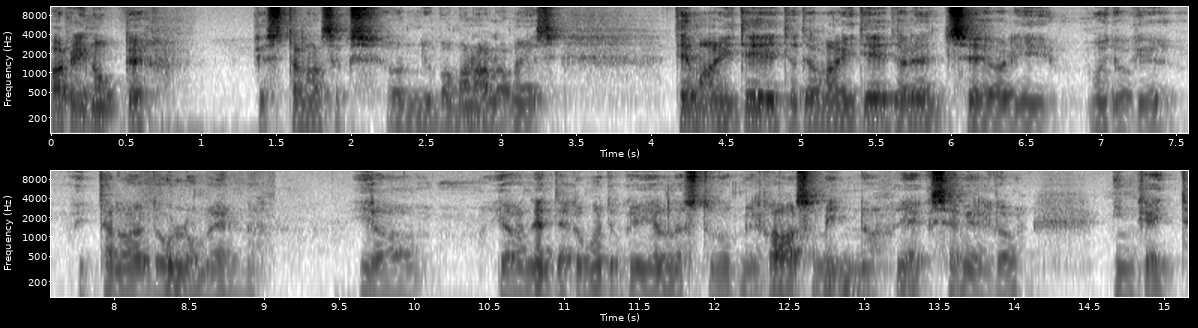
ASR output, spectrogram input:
Harri Nuke, kes tänaseks on juba manalamees tema ideed ja tema ideede lend, see oli muidugi, võib täna öelda hullumeelne. ja, ja nendega muidugi ei õnnestunud meil kaasa minna ja eks see meil ka mingeid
